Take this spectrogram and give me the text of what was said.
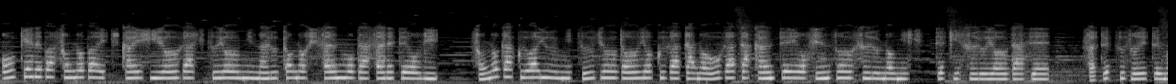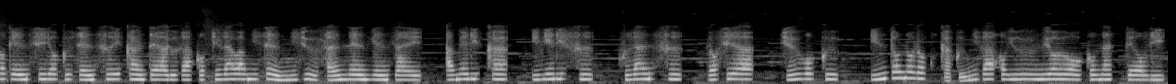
多ければその倍近い費用が必要になるとの試算も出されており、その額は優に通常動力型の大型艦艇を新造するのに匹敵するようだぜ。さて続いての原子力潜水艦であるがこちらは2023年現在、アメリカ、イギリス、フランス、ロシア、中国、インドの6カ国が保有運用を行っており、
